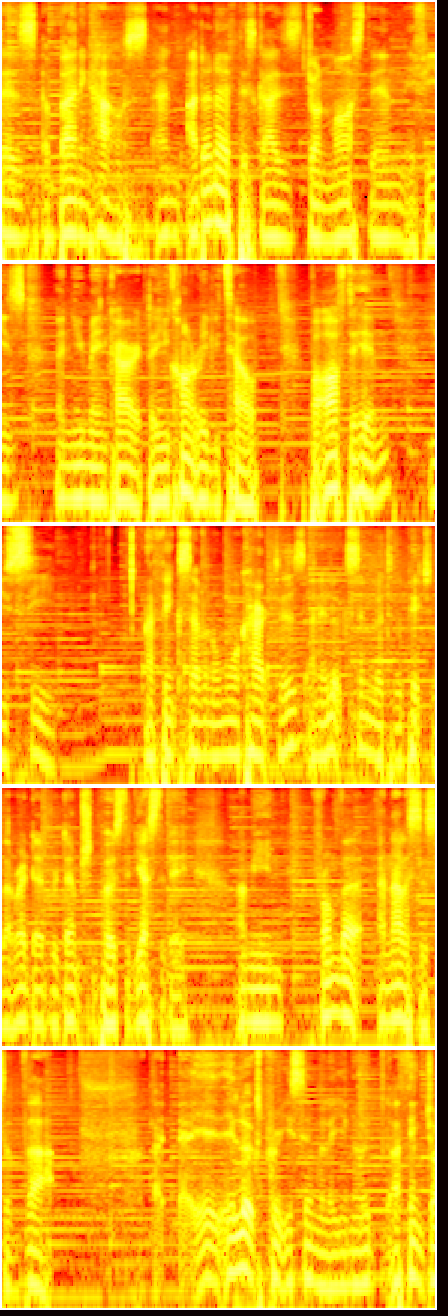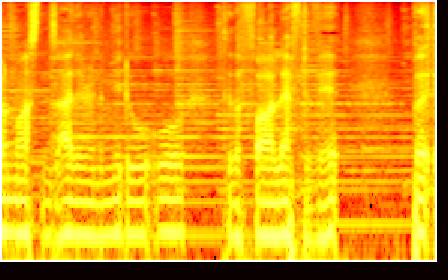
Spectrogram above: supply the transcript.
there's a burning house, and I don't know if this guy's John Marston, if he's a new main character, you can't really tell. But after him, you see I think seven or more characters, and it looks similar to the picture that Red Dead Redemption posted yesterday. I mean, from the analysis of that, it, it, looks pretty similar. You know, I think John Marston's either in the middle or to the far left of it, but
